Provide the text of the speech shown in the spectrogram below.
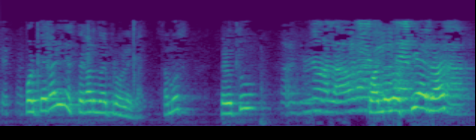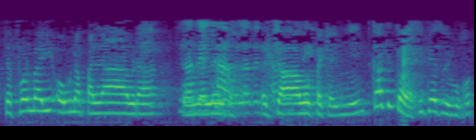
se fueron. Por pegar y despegar no hay problema. ¿Estamos? Pero tú, No, a la hora cuando lo cierras, Ah, se forma ahí o una palabra, o Las una del letra. chavo, las del el chavo, sí. pequeñín, casi todas, sí tiene su dibujo,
